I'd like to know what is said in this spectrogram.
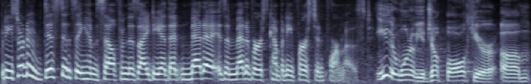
but he's sort of distancing himself from this idea that Meta is a metaverse company first and foremost. Either one of you jump ball here. Um,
